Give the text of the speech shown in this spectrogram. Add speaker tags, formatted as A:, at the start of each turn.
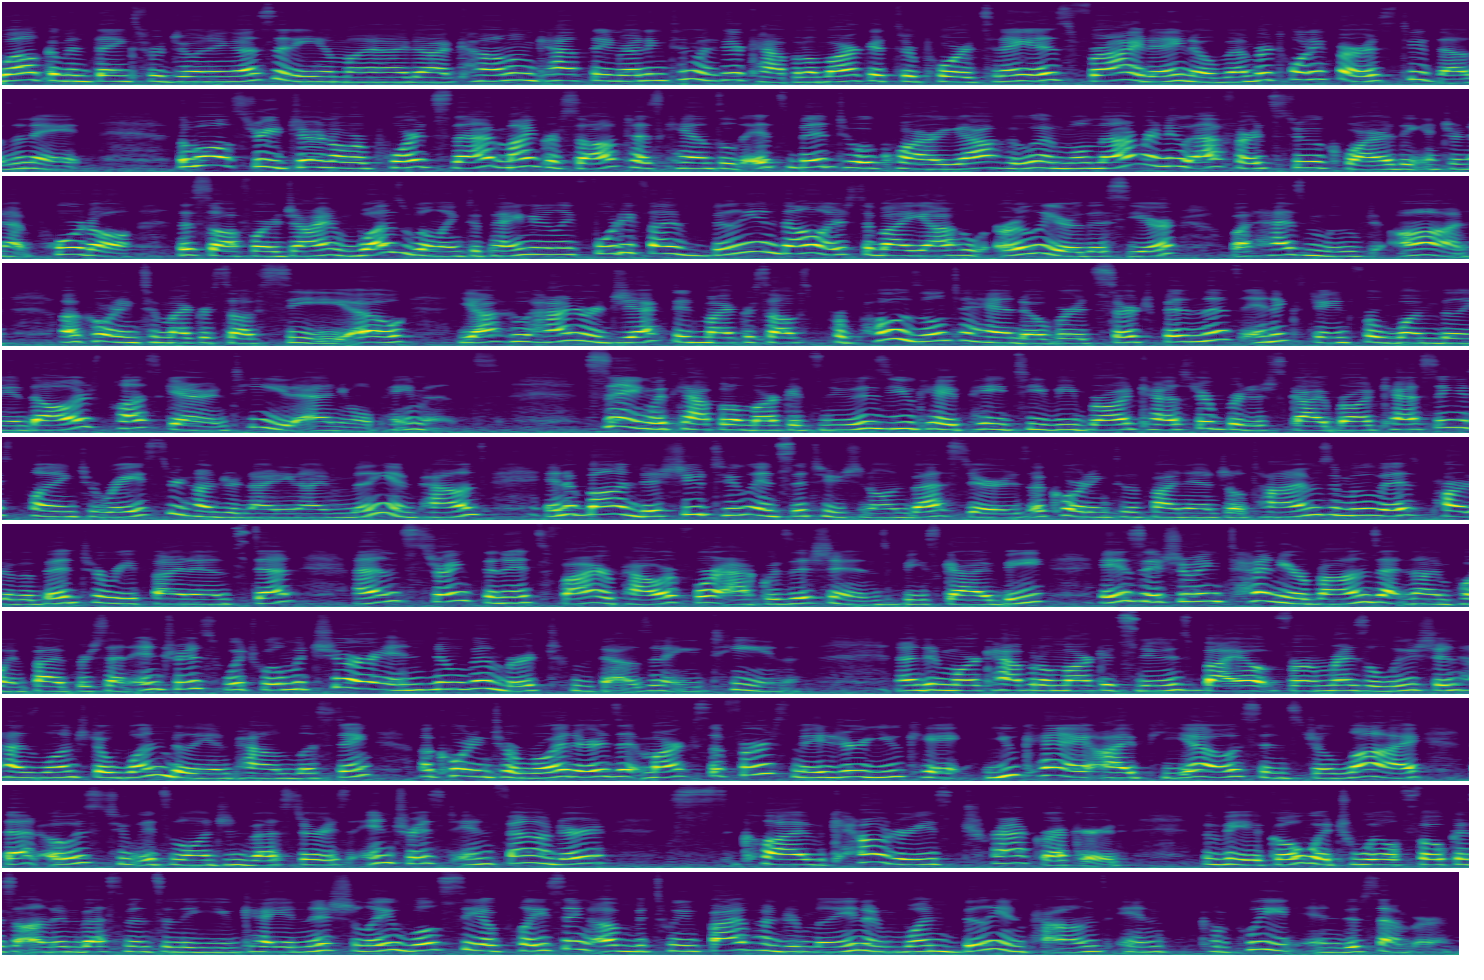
A: Welcome and thanks for joining us at EMII.com. I'm Kathleen Reddington with your Capital Markets Report. Today is Friday, November 21st, 2008. The Wall Street Journal reports that Microsoft has canceled its bid to acquire Yahoo and will not renew efforts to acquire the Internet portal. The software giant was willing to pay nearly $45 billion to buy Yahoo earlier this year, but has moved on. According to Microsoft's CEO, Yahoo had rejected Microsoft's proposal to hand over its search business in exchange for $1 billion plus guaranteed annual payments. Staying with capital markets news, UK pay TV broadcaster British Sky Broadcasting is planning to raise £399 million in a bond issue to institutional investors. According to the Financial Times, the move is part of a bid to refinance debt and strengthen its firepower for acquisitions. B-Sky-B is issuing 10-year bonds at 9.5% interest, which will mature in November 2018. And in more capital markets news, buyout firm Resolution has launched a £1 billion listing. According to Reuters, it marks the first major UK, UK IPO since July that owes to its launch investors interest in founder Clive Cowdery's track record. The vehicle, which will focus on investments in the UK initially, will see a placing of between 500 million and 1 billion pounds in complete in December.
